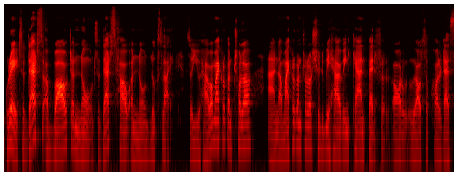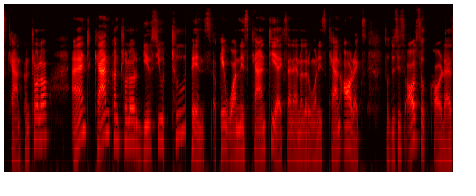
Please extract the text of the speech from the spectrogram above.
Great so that's about a node. So that's how a node looks like. So you have a microcontroller and a microcontroller should be having CAN peripheral or we also call it as CAN controller. And CAN controller gives you two pins okay? One is CAN TX and another one is CAN RX so this is also called as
